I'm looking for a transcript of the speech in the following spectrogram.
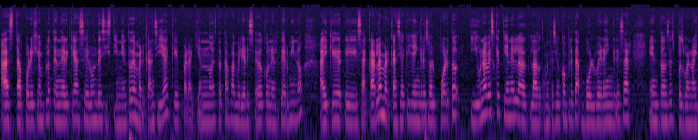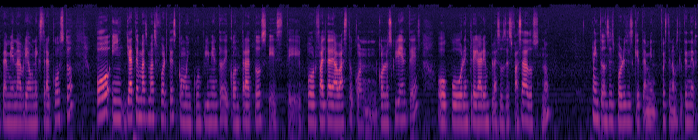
hasta, por ejemplo, tener que hacer un desistimiento de mercancía, que para quien no está tan familiarizado con el término, hay que eh, sacar la mercancía que ya ingresó al puerto y una vez que tiene la, la documentación completa, volver a ingresar. Entonces, pues bueno, ahí también habría un extra costo o ya temas más fuertes como incumplimiento de contratos este, por falta de abasto con, con, los clientes o por entregar en plazos desfasados, ¿no? Entonces, por eso es que también pues tenemos que tener,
